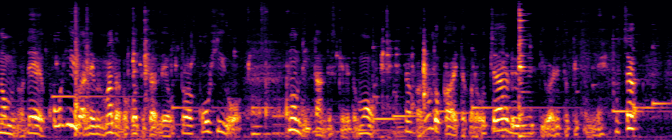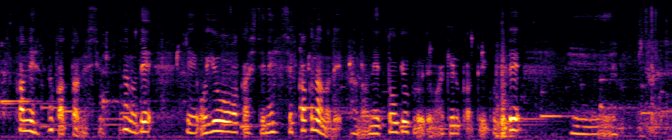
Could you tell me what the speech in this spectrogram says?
飲むのでコーヒーはねまだ残ってたんで夫はコーヒーを飲んでいたんですけれどもなんか喉乾いたからお茶あるって言われた時にねお茶がねなかったんですよ。なので、えー、お湯を沸かしてねせっかくなのであの熱湯玉露でも開けるかということで、えー、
